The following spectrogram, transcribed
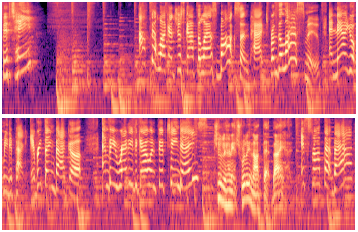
15? I feel like I just got the last box unpacked from the last move. And now you want me to pack everything back up and be ready to go in 15 days? Julie, honey, it's really not that bad. It's not that bad.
